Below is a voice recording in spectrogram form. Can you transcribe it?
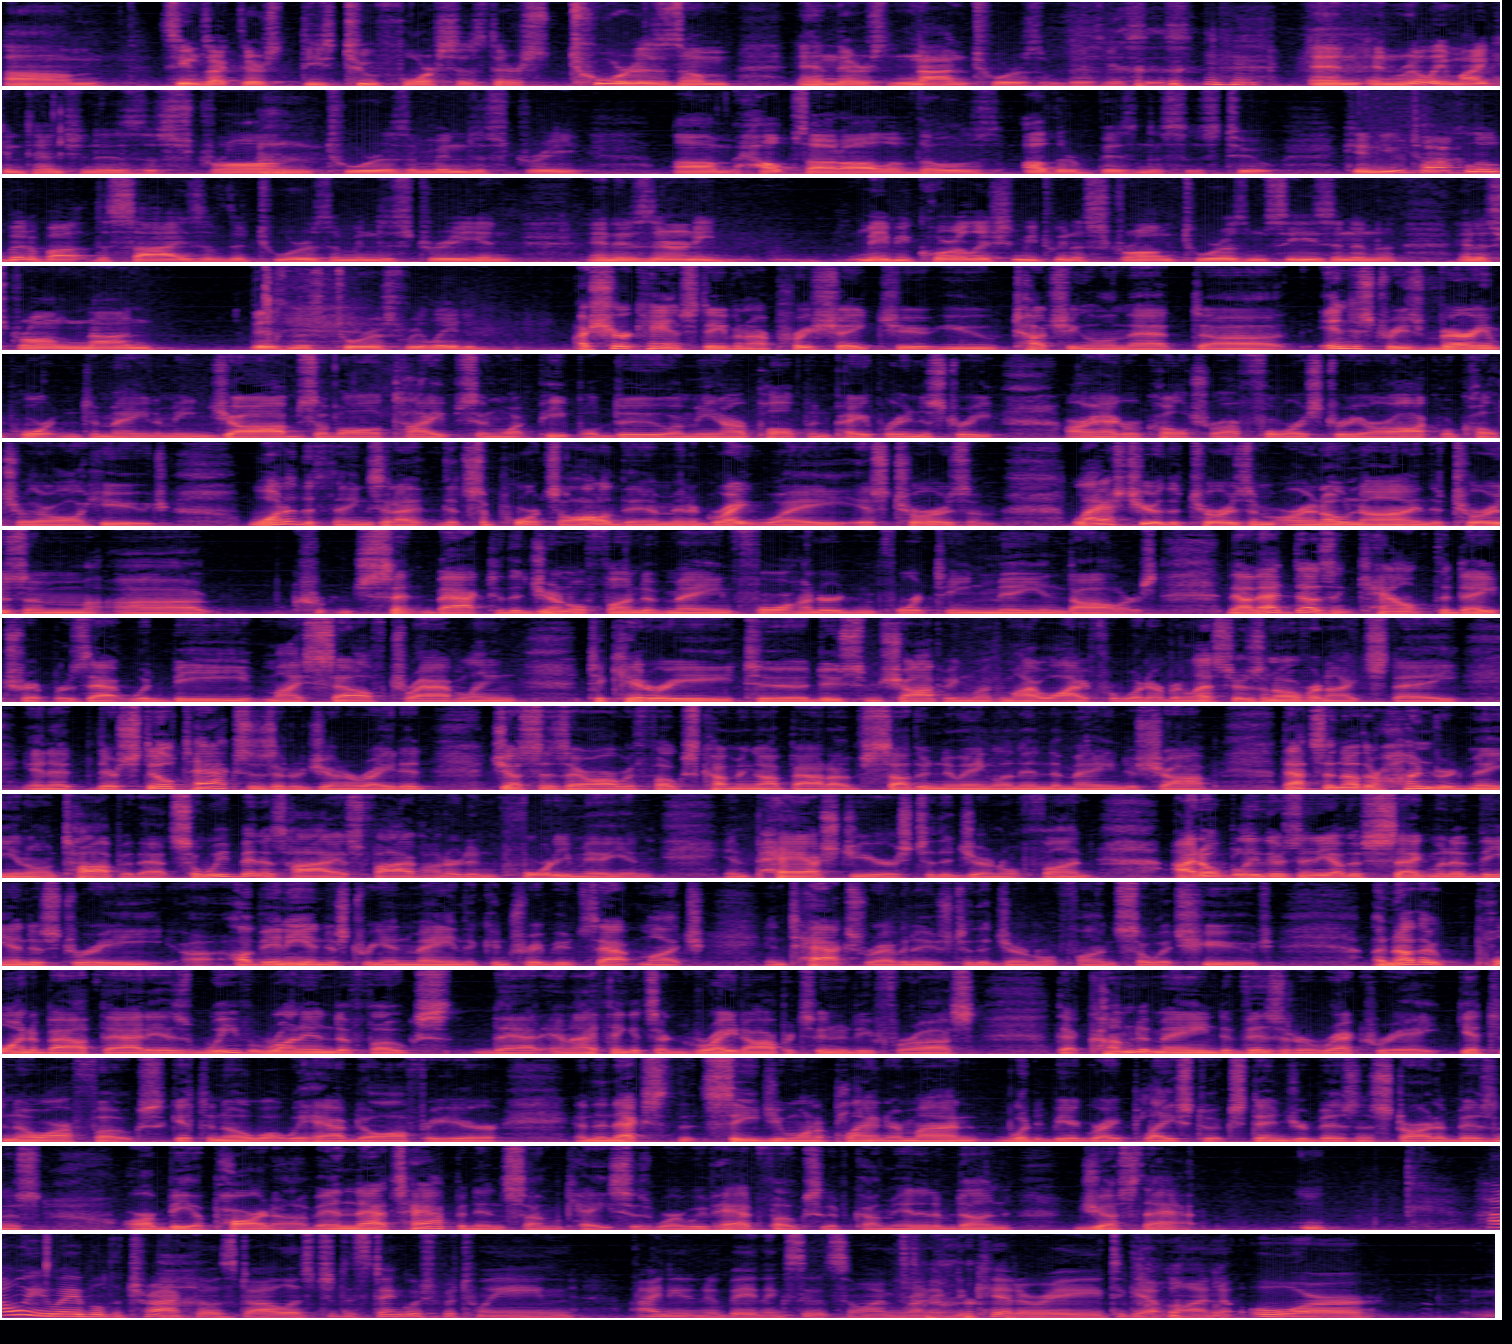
um, seems like there's these two forces. There's tourism and there's non-tourism businesses, and and really my contention is a strong tourism industry um, helps out all of those other businesses too. Can you talk a little bit about the size of the tourism industry and and is there any maybe correlation between a strong tourism season and a and a strong non-business tourist related I sure can, Stephen. I appreciate you, you touching on that. Uh, industry is very important to Maine. I mean, jobs of all types and what people do. I mean, our pulp and paper industry, our agriculture, our forestry, our aquaculture, they're all huge. One of the things that, I, that supports all of them in a great way is tourism. Last year, the tourism, or in 09, the tourism uh, sent back to the general fund of Maine $414 million. Now, that doesn't count the day trippers. That would be myself traveling to Kittery to do some shopping with my wife or whatever. Unless there's an overnight stay in it, there's still taxes that are generated, just as there are with folks coming up out of southern New England into Maine to shop. That's another 100 million on top of that. So we've been as high as 540 million in past years to the general fund. I don't believe there's any other segment of the industry, uh, of any industry in Maine, that contributes that much in tax revenues to the general fund, so it's huge. Another point about that is we've run into folks that, and I think it's a great opportunity for us that come to Maine to visit or recreate, get to know our folks, get to know what we have to offer here. And the next seed you want to plant in their mind, would it be a great place to extend your business, start a business, or be a part of? And that's happened in some cases where we've had folks that have come in and have done just that. Hmm. How are you able to track those dollars to distinguish between I need a new bathing suit, so I'm running to Kittery to get one, or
